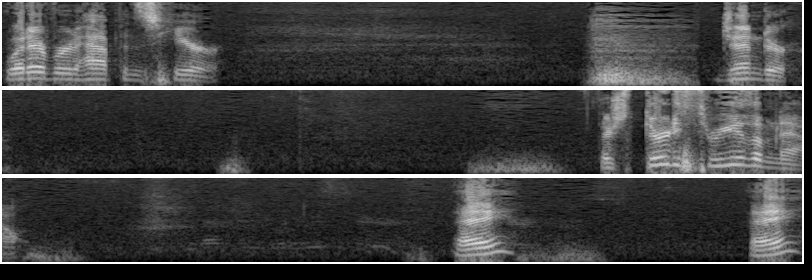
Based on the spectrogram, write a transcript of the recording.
whatever it happens here. Gender. There's 33 of them now. Eh? Eh?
